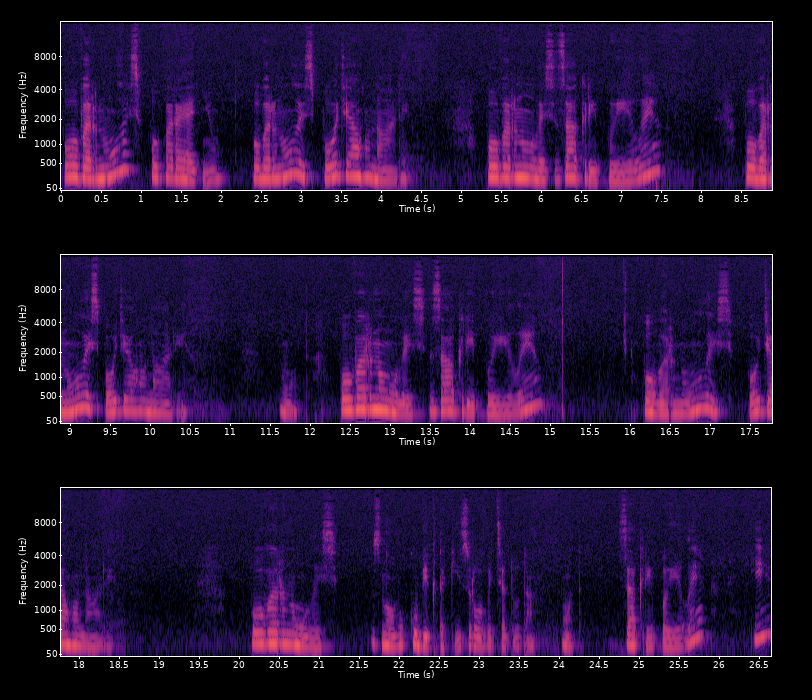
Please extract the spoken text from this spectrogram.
Повернулись в попередню, повернулись по діагоналі. Повернулись, закріпили, повернулись по діагоналі. От. Повернулись, закріпили, повернулись по діагоналі. Повернулись. Знову кубик такий зробиться тут. От. Закріпили і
